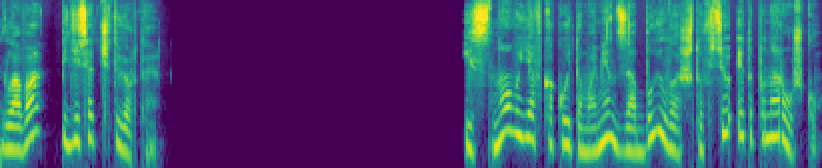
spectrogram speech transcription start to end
Глава 54. И снова я в какой-то момент забыла, что все это понарошку.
